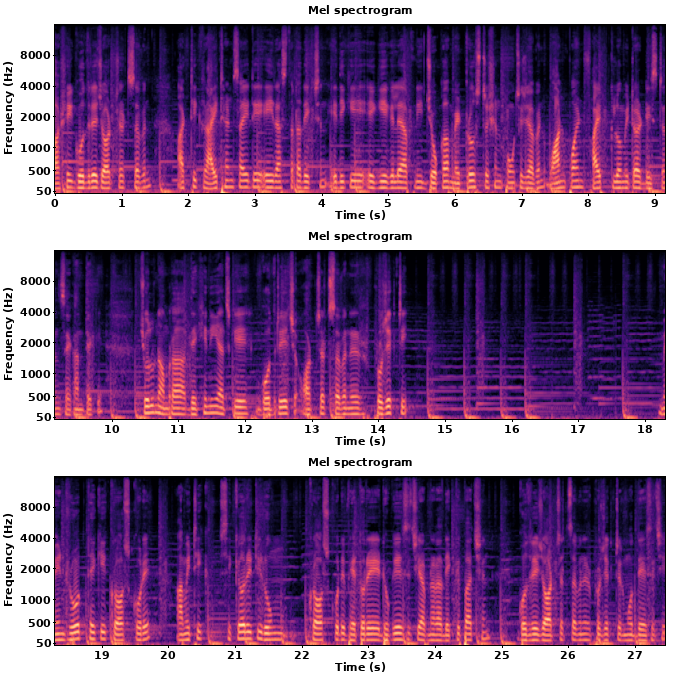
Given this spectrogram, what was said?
পাশেই গোদরেজ অর্চার্ড সেভেন আর ঠিক রাইট হ্যান্ড সাইডে এই রাস্তাটা দেখছেন। এদিকে এগিয়ে গেলে আপনি জোকা মেট্রো স্টেশন পৌঁছে যাবেন one point five kilometre distance এখান থেকে। চলুন আমরা দেখে নিই আজকে গোদরেজ অর্চার্ড সেভেনের প্রজেক্টটি মেন রোড থেকে ক্রস করে আমি ঠিক সিকিউরিটি রুম ক্রস করে ভেতরে ঢুকে এসেছি, আপনারা দেখতে পাচ্ছেন। গোদরেজ অর্চার্ড সেভেনের প্রজেক্টের মধ্যে এসেছি।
